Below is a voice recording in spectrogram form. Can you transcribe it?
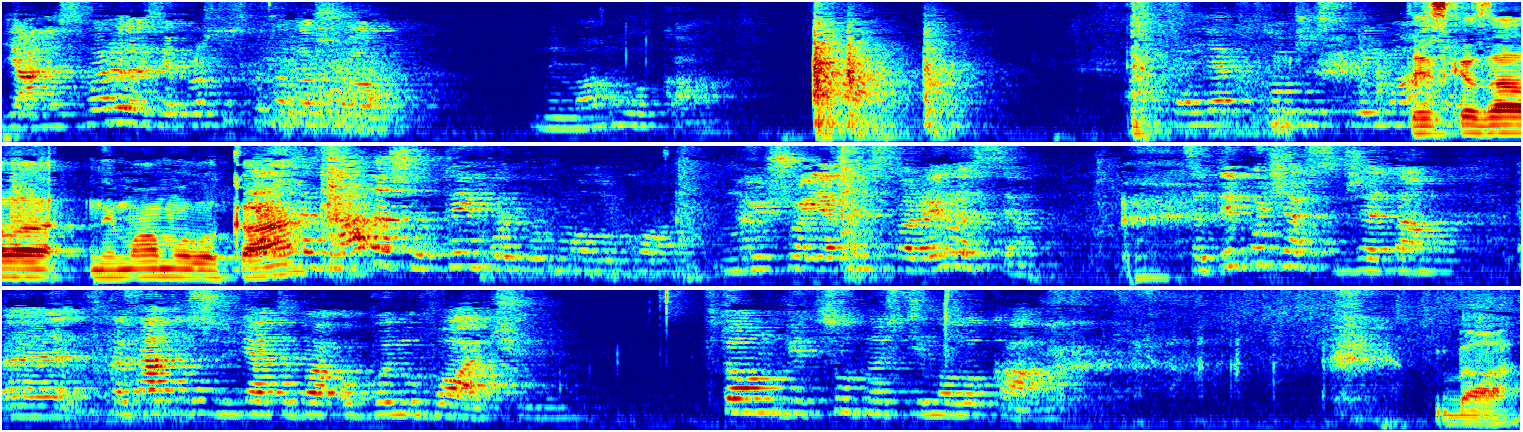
Я не сварилася, я просто сказала, що нема молока. Це як хто вже сприймає. Ти сказала, нема молока. Я сказала, що ти випив молоко. Ну і що, я ж не сварилася? Це ти почав вже там е, сказати, що я тебе обвинувачую в тому відсутності молока. Да.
